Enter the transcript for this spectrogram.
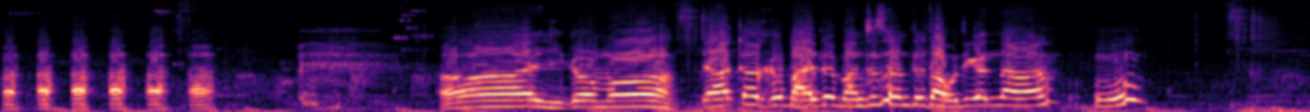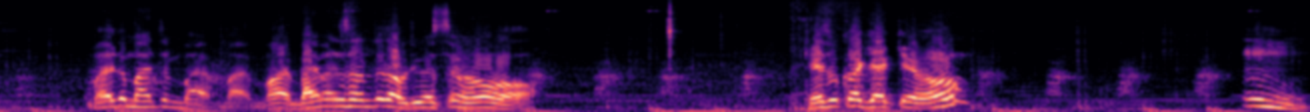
아 이거 뭐 야 아까 그 말들 만든 사람들 다 어디 갔나? 어? 말도 만든 말말 말, 말 많은 사람들 다 어디 갔어? 계속 가게 할게요. 음.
